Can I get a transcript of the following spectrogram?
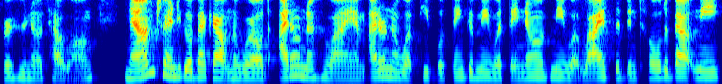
for who knows how long. Now I'm trying to go back out in the world. I don't know who I am. I don't know what people think of me, what they know of me, what lies have been told about me.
